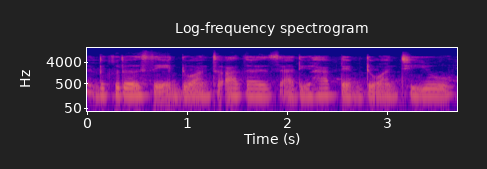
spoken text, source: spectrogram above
And the good old saying, do unto others and you have them do unto you.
